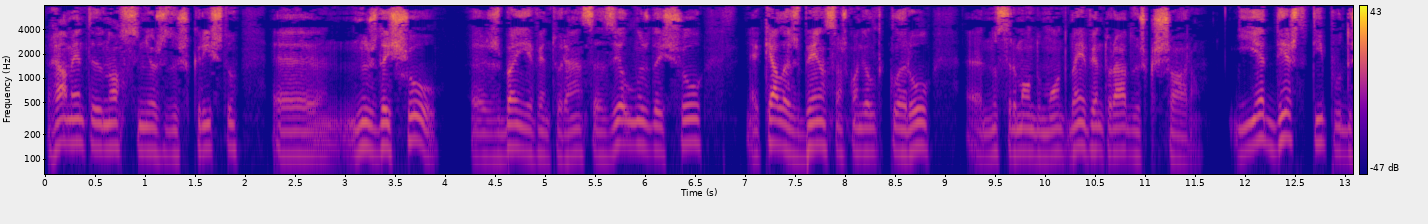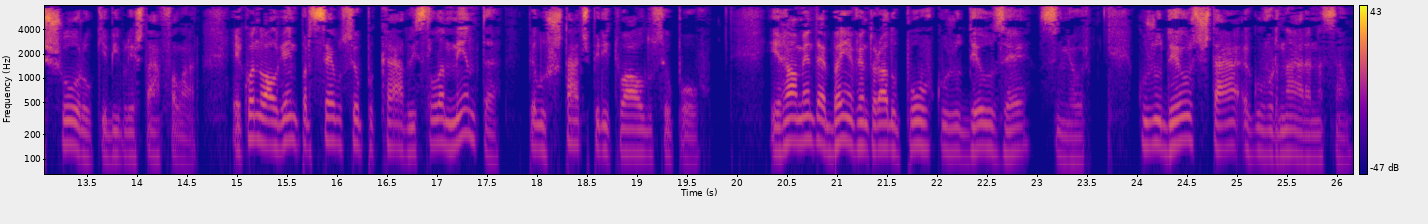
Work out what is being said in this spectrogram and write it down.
Realmente o nosso Senhor Jesus Cristo eh, nos deixou as bem-aventuranças, Ele nos deixou aquelas bênçãos quando Ele declarou eh, no Sermão do Monte, bem-aventurados os que choram. E é deste tipo de choro que a Bíblia está a falar. É quando alguém percebe o seu pecado e se lamenta pelo estado espiritual do seu povo. E realmente é bem-aventurado o povo cujo Deus é Senhor, cujo Deus está a governar a nação.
